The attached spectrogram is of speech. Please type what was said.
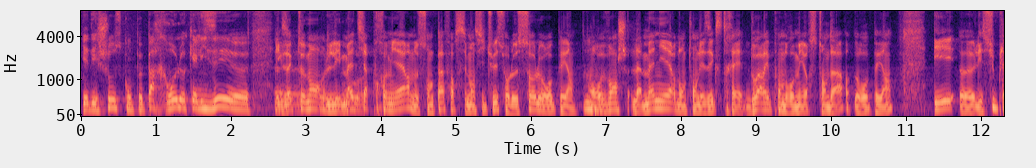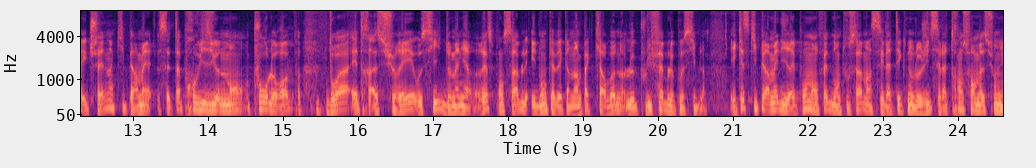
il y a des choses qu'on peut pas relocaliser. Euh, Exactement. Euh, les matières premières ne sont pas forcément situées sur le sol européen. En mhm. revanche, la manière dont on les extrait doit répondre aux meilleurs standards européens et les supply chains qui permet cet approvisionnement pour l'Europe doit être assuré aussi de manière responsable et donc avec un impact carbone le plus faible possible. Et qu'est-ce qui permet d'y répondre en fait dans tout ça? Ben, C'est la technologie, c'est la transformation numérique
